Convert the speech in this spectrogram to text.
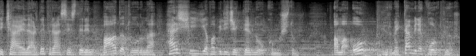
Hikayelerde prenseslerin Bağdat uğruna her şeyi yapabileceklerini okumuştum. Ama o yürümekten bile korkuyor.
